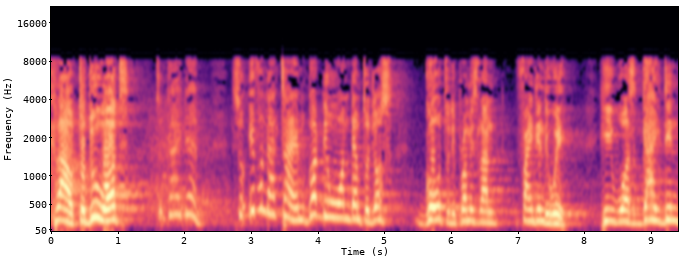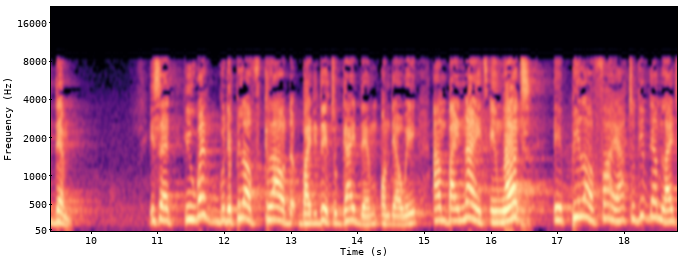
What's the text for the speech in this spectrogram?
Cloud. To do what? To guide them. So even that time, God didn't want them to just go to the promised land finding the way. He was guiding them. He said he went with a pillar of cloud by the day to guide them on their way and by night in what? A pillar of fire to give them light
